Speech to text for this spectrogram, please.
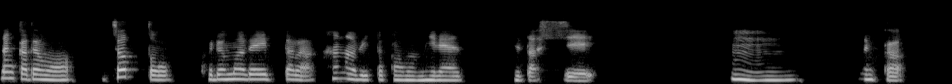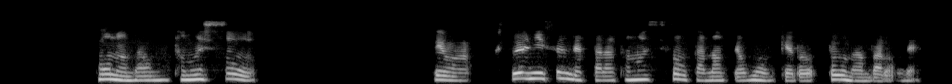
なんかでも、ちょっと車で行ったら花火とかも見れてたし、うんうん。なんか、どうなんだろうね。楽しそう。では、普通に住んでたら楽しそうかなって思うけど、どうなんだろうね。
